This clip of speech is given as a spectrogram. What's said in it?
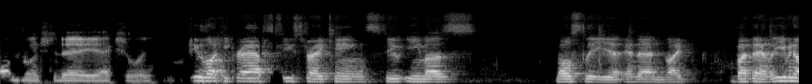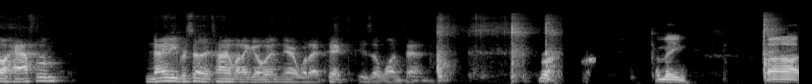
a bunch today, actually. few Lucky Crafts, few Strike Kings, few Emas, mostly, and then like, but then even though half of them, 90% of the time when I go in there, what I pick is a 110. Right. I mean, uh,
